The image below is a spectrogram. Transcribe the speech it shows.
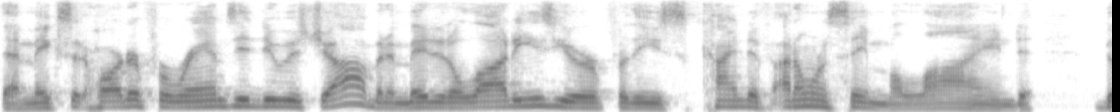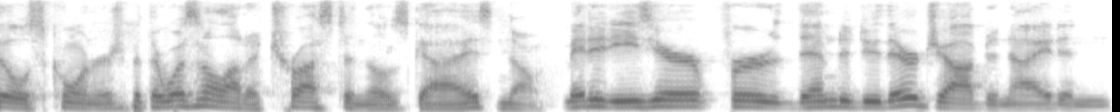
That makes it harder for Ramsey to do his job, and it made it a lot easier for these kind of I don't want to say maligned Bills corners, but there wasn't a lot of trust in those guys. No. Made it easier for them to do their job tonight, and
